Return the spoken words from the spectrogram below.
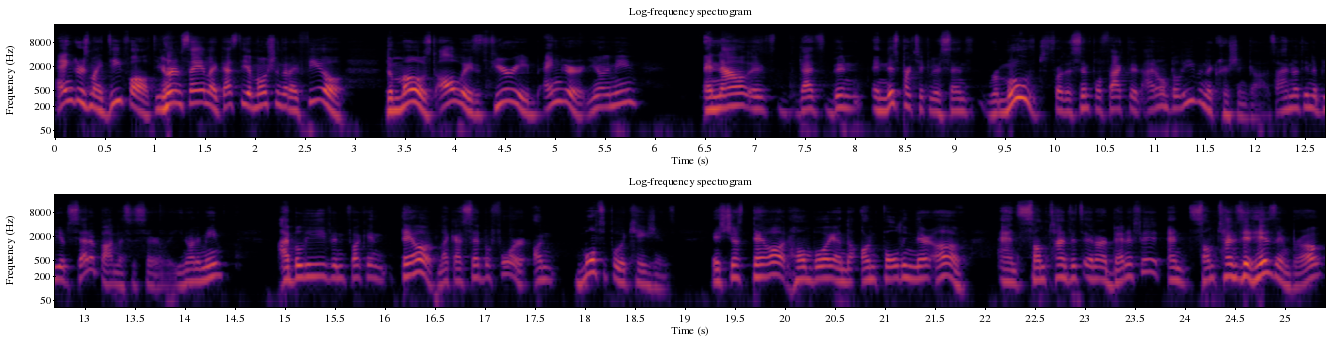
Anger is my default. You know what I'm saying? Like that's the emotion that I feel the most, always. It's fury, anger. You know what I mean? And now it's, that's been, in this particular sense, removed for the simple fact that I don't believe in the Christian gods. I have nothing to be upset about necessarily. You know what I mean? I believe in fucking Teotl, like I said before, on multiple occasions. It's just Teotl, homeboy, and the unfolding thereof. And sometimes it's in our benefit, and sometimes it isn't, bro.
